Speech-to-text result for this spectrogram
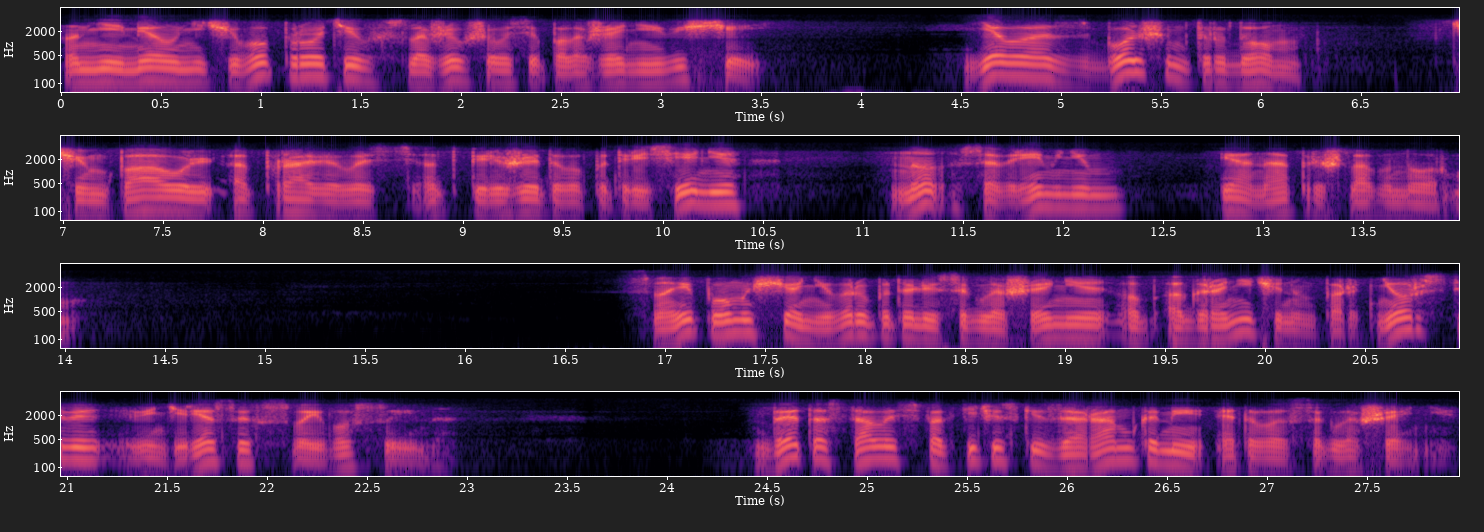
он не имел ничего против сложившегося положения вещей. Ева с большим трудом, чем Пауль оправилась от пережитого потрясения, но со временем и она пришла в норму. С моей помощью они выработали соглашение об ограниченном партнерстве в интересах своего сына. Бет осталась фактически за рамками этого соглашения.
